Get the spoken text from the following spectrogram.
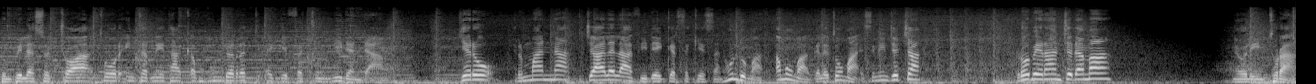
Bilbila socho'aa toora intarneetaa qabu hunda irratti dhaggeeffachuun ni danda'ama. Yeroo hirmaannaa jaalalaa fi deeggarsa keessan hundumaaf ammumaa galatoomaa isiniin jecha roobeeraan jedhamaa ni waliin turaa.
